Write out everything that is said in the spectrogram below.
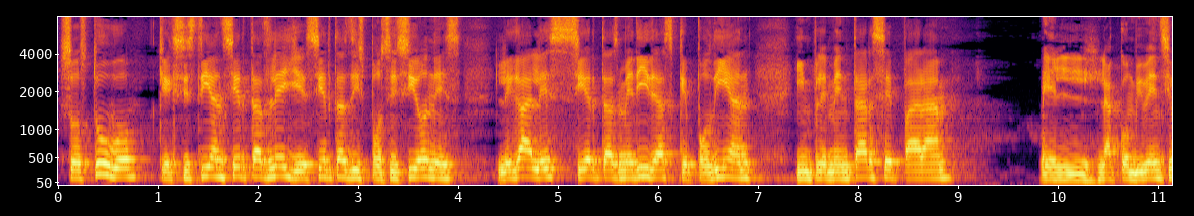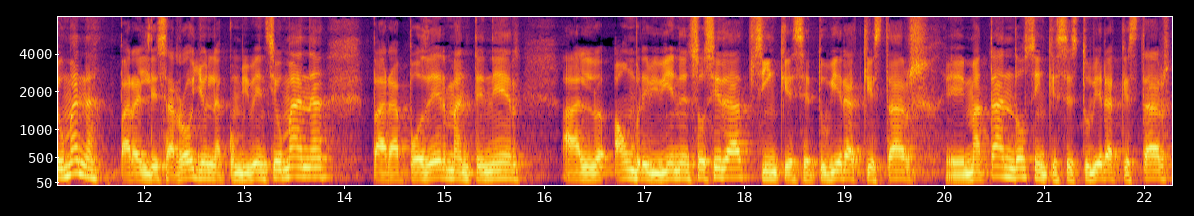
sostuvo que existían ciertas leyes, ciertas disposiciones legales, ciertas medidas que podían implementarse para la convivencia humana, para el desarrollo en la convivencia humana, para poder mantener al hombre viviendo en sociedad sin que se tuviera que estar eh, matando, sin que se estuviera que estar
